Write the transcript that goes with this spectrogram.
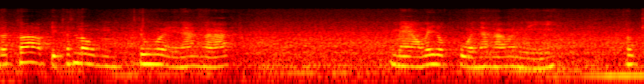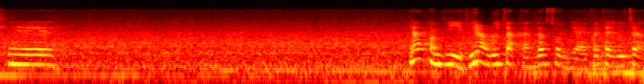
แล้วก็ปิดพัดลมด้วยนะคะ แมวไม่รบกวนนะคะ วันนี้ โอเคย่านความถี่ที่เรารู้จักกันก็ส่วนใหญ่ก็จะรู้จัก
